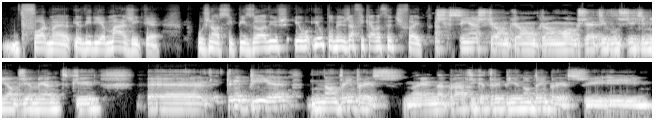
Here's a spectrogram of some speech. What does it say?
de forma, eu diria, mágica, os nossos episódios, eu, eu pelo menos já ficava satisfeito. Acho que sim, acho que é um, que é um, que é um objetivo legítimo e obviamente que uh, terapia não tem preço, não é? na prática terapia não tem preço e,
